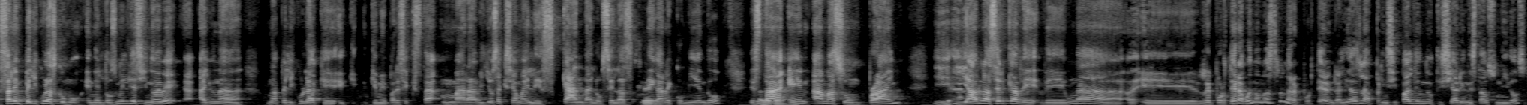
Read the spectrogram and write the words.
salen películas como en el 2019, hay una, una película que, que, me parece que está maravillosa, que se llama El Escándalo, se las mega recomiendo, está en Amazon Prime y, habla acerca de, una eh, reportera, bueno, no es una reportera, en realidad es la principal de un noticiario en Estados Unidos.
